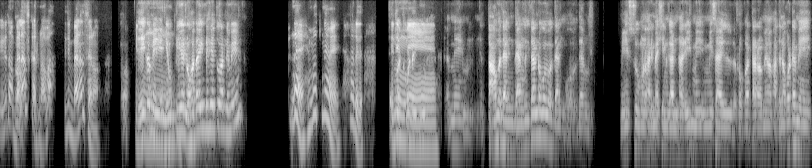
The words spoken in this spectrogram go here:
ඒක බැලන්ස් කරනවා ඉතින් බැලන්සනවා ඒක මේ නියුක්ලියර් නොහදා ඉන්න හේතුවක් නෙමෙයි නෑ හෙමත් නෑ හරිද? තාම දැන් දැන් හිතන්නකො දැන් ඔ- දැන් මිනිස්සු මොන හරි මැෂින් ගන් හරි මිසයිල් රොකට් අර මේවා හදනකොට මේ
